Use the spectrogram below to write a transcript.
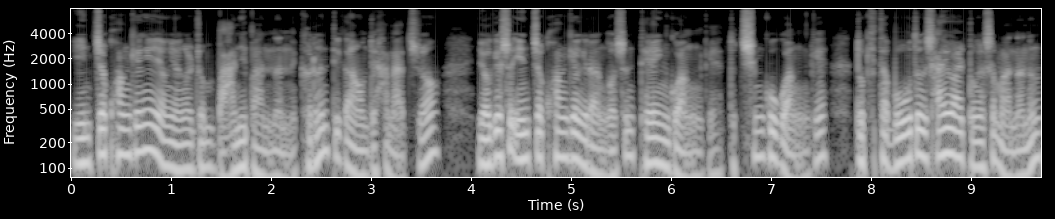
인적 환경의 영향을 좀 많이 받는 그런 띠 가운데 하나죠. 여기서 인적 환경이라는 것은 대인 관계, 또 친구 관계, 또 기타 모든 사회 활동에서 만나는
